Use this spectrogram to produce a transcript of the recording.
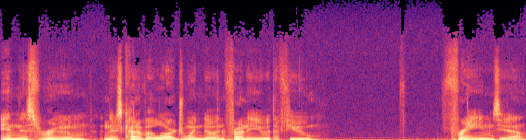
in this room, and there's kind of a large window in front of you with a few frames, you know,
